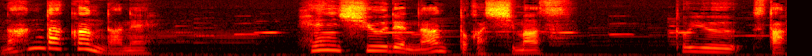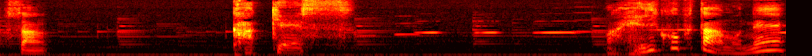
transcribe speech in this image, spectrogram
なんだかんだね、編集でなんとかします。というスタッフさんかっけーっす。まあ、ヘリコプターもね、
